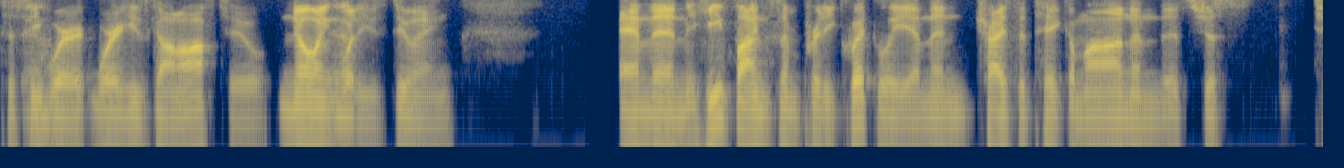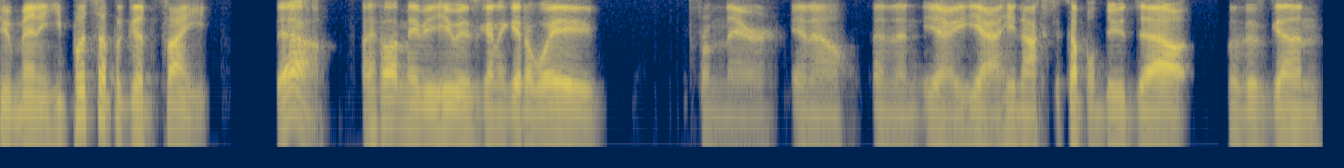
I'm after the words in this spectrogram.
to see Yeah. where where he's gone off to, knowing Yeah. what he's doing. And then he finds them pretty quickly, and then tries to take them on, and it's just too many. He puts up a good fight. Yeah, I thought maybe he was gonna get away from there, you know, and then yeah, yeah, he knocks a couple dudes out with his gun,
